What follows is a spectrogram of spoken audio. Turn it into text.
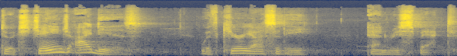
to exchange ideas with curiosity and respect.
